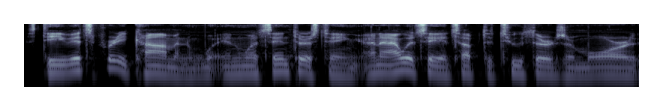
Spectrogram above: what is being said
Steve, it's pretty common. And what's interesting, and I would say it's up to two thirds or more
